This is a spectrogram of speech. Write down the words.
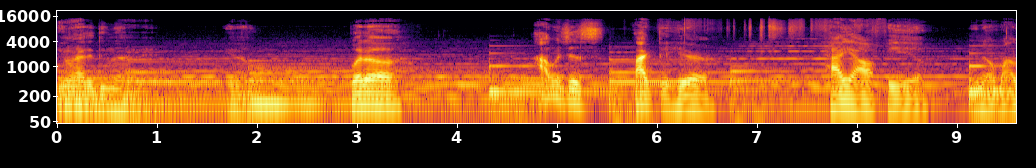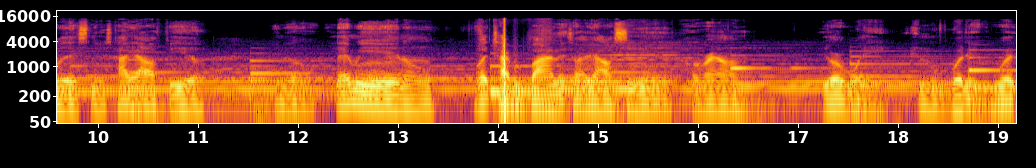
You don't have to do none of that. You know. But uh I would just like to hear how y'all feel, you know, my listeners, how y'all feel, you know, let me in on what type of violence are y'all seeing around your way and what it what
